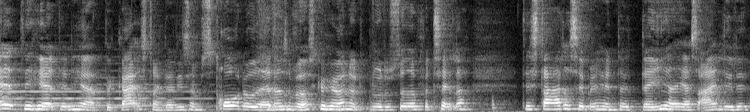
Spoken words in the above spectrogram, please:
Alt det her, den her begejstring, der ligesom stråler ud af dig, som jeg også kan høre, når, når du sidder og fortæller, det starter simpelthen, da, da I havde jeres egen lille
